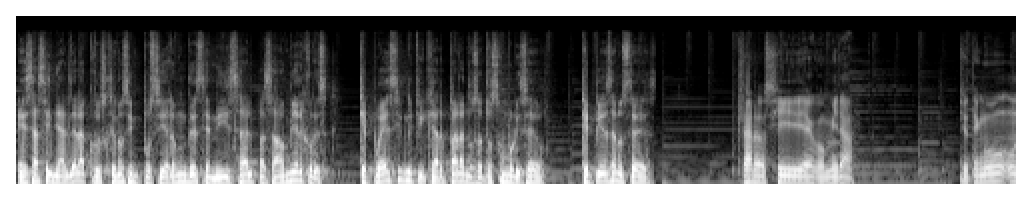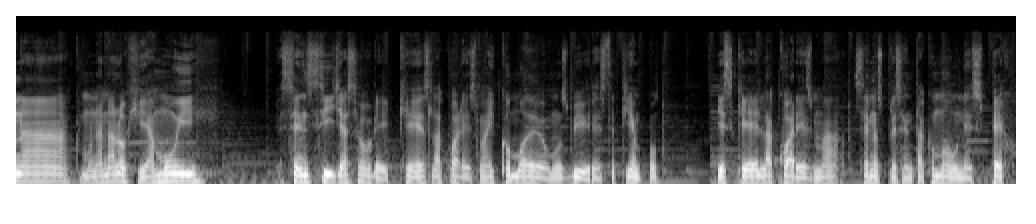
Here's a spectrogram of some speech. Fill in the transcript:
Esa señal de la cruz que nos impusieron de ceniza el pasado miércoles, ¿qué puede significar para nosotros como liceo? ¿Qué piensan ustedes? Claro, sí, Diego, mira, yo tengo una, como una analogía muy sencilla sobre qué es la cuaresma y cómo debemos vivir este tiempo. Y es que la cuaresma se nos presenta como un espejo.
